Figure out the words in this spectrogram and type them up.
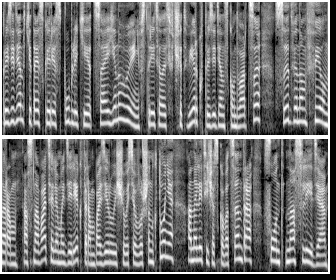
Президент Китайской республики Цай Янвэнь встретилась в четверг в президентском дворце с Эдвином Фелнером, основателем и директором базирующегося в Вашингтоне аналитического центра «Фонд наследия».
